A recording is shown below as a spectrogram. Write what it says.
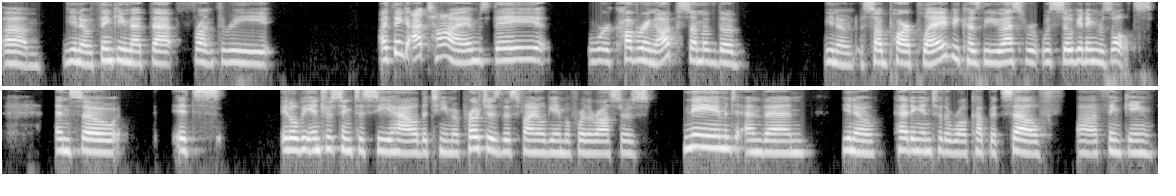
Um, you know, thinking that that front three, I think at times they were covering up some of the you know, subpar play because the U.S. was still getting results. And so it's, it'll be interesting to see how the team approaches this final game before the roster's named and then, you know, heading into the World Cup itself, uh, thinking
